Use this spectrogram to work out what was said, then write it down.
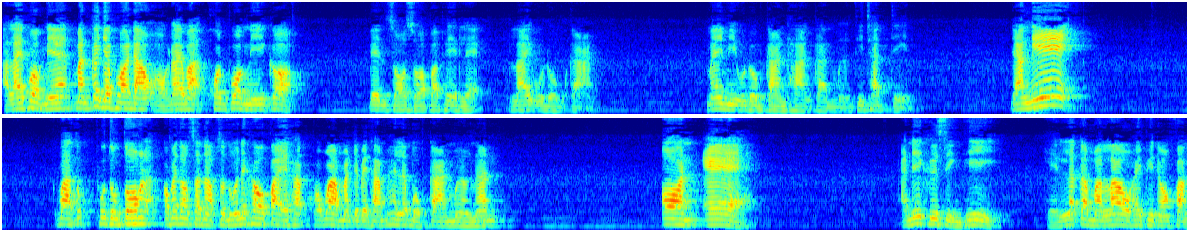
อะไรพวกนี้มันก็จะพอเดาออกได้ว่า คนพวกนี้ก็เป็นสสประเภทแหละไร้อุดมการ ไม่มีอุดมการทางการเมืองที่ชัดเจน อย่างนี้ว่าพูดตรงๆนะก็ไม่ต้องสนับสนุนให้เข้าไปครับ เพราะว่ามันจะไปทำให้ระบบการเมืองนั้นอ่อนแอ อันนี้คือสิ่งที่เห็นแล้วก็มาเล่าให้พี่น้องฟัง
